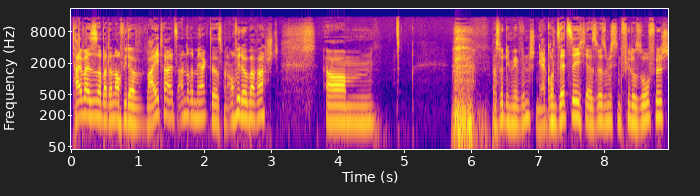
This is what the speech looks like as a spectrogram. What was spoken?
Teilweise ist es aber dann auch wieder weiter als andere Märkte, dass man auch wieder überrascht. Ähm, was würde ich mir wünschen? Ja, grundsätzlich, das wäre so ein bisschen philosophisch.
